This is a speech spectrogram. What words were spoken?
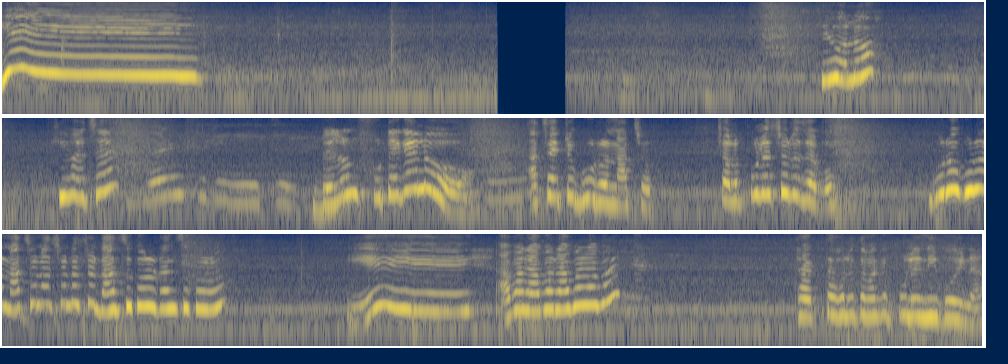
ইয়ে! কি হলো? কি হয়েছে? বেলুন ফুটে গেল? আচ্ছা একটু ঘুরো নাচো। চলো পুলে চলে যাব। ঘুরো ঘুরো নাচো নাচো নাচো ডান্স করো ডান্স করো। ইয়ে! আবার আবার আবার আবার? থাক তাহলে তোমাকে পুলে নিবই না।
